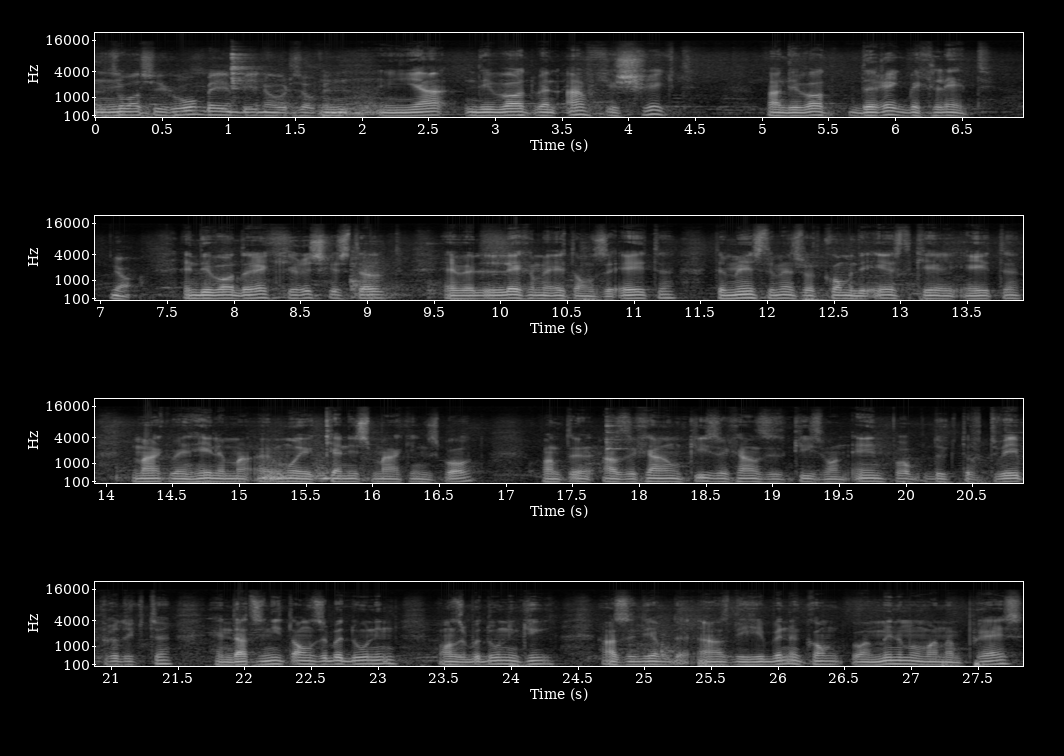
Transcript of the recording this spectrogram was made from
Nee. zoals je gewoon bij een beenhouwer zou vinden. Ja, die wordt wel afgeschrikt, maar die wordt direct begeleid. Ja. En die worden direct gerustgesteld en we leggen uit onze eten. De meeste mensen wat komen de eerste keer eten, maken we een hele een mooie kennismakingsbord. Want eh, als ze gaan kiezen, gaan ze kiezen van één product of twee producten. En dat is niet onze bedoeling. Onze bedoeling is, als die, op de, als die hier binnenkomt, voor een minimum van een prijs,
